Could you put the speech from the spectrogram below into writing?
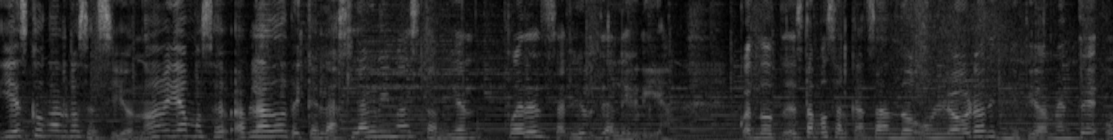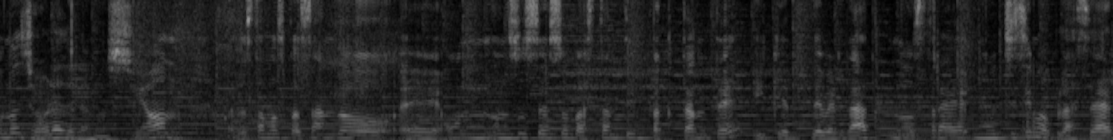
y, es con algo sencillo, ¿no? Habíamos hablado de que las lágrimas también pueden salir de alegría. Cuando estamos alcanzando un logro, definitivamente uno llora de la emoción. Cuando estamos pasando eh, un, suceso bastante impactante y que de verdad nos trae muchísimo placer,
